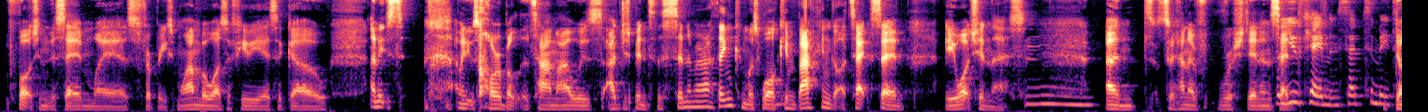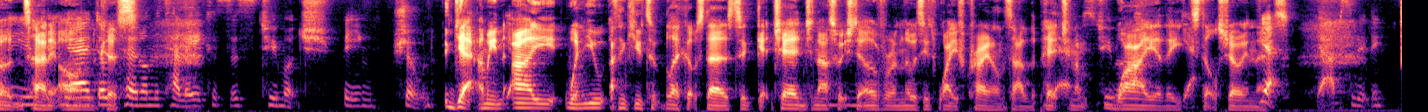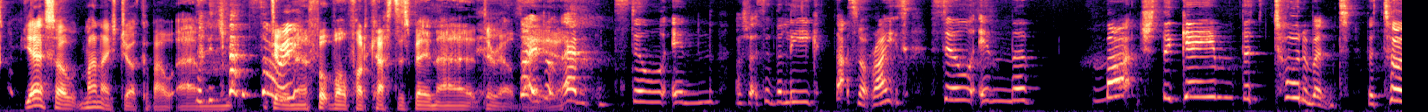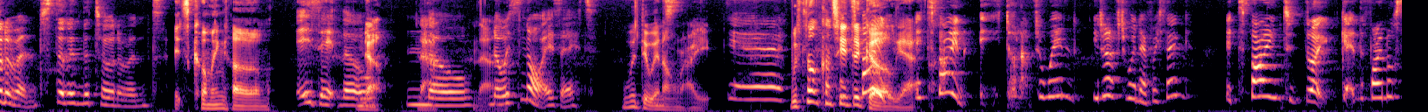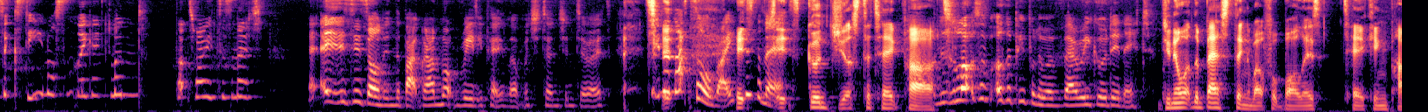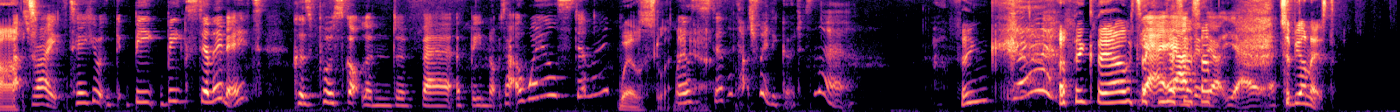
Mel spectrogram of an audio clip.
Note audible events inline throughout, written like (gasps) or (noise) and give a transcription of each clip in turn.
Fortunately, the same way as Fabrice Muamba was a few years ago, and it's, (sighs) I mean, it was horrible at the time. I was, I'd just been to the cinema, I think, and was walking back and got a text saying, "Are you watching this?" And so kind of rushed in and Well, said, you came and said to me, "Don't you? turn it Yeah, on, Yeah, don't 'cause- turn on the telly because there's too much being shown. Yeah, I mean, I when you I think you took Blake upstairs to get changed and I switched it over, and there was his wife crying on the side of the pitch, Mm. Yeah, and I'm, why are they Yeah. still showing Yeah, this? yeah, absolutely. Yeah. so my nice joke about um, (laughs) doing a football podcast has been uh, derailed. Sorry, by, but um, still in. I was about to say the league. That's not right. Still in the match, the game, the tournament, the tournament. Still in the tournament. it's coming home. Is it though? No, no, no, no. no, it's not. Is it? We're doing all right. Yeah. We've not conceded a goal yet. It's fine. You don't have to win. You don't have to win everything. It's fine to like get in the final sixteen or something. England. That's right, isn't it? It is on in the background. I'm not really paying that much attention to it. (laughs) you know, that's all right, It's, isn't it? it's good just to take part. There's lots of other people who are very good in it. Do you know what the best thing about football is? Taking part. That's right. Take it, be being still in it because poor Scotland have uh, have been knocked out. Are Wales still in? Wales, still in Wales yeah. still in. That's really good, isn't it? I think. Yeah. I think they are. Yeah, yeah, I think they are, yeah, yeah. To be honest,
